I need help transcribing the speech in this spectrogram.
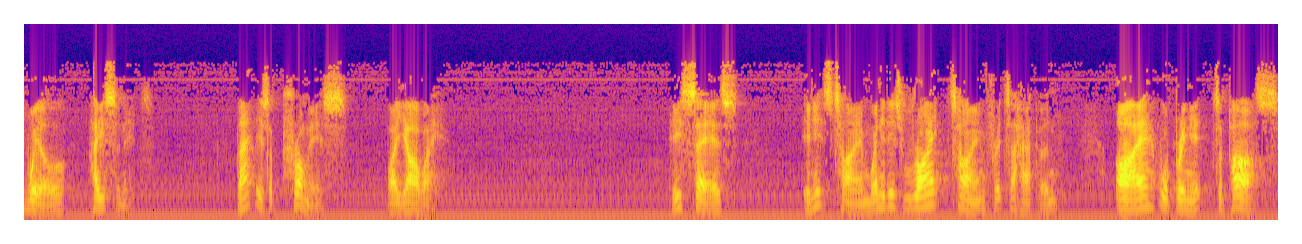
will hasten it. That is a promise by Yahweh. He says, in its time, when it is right time for it to happen, I will bring it to pass.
